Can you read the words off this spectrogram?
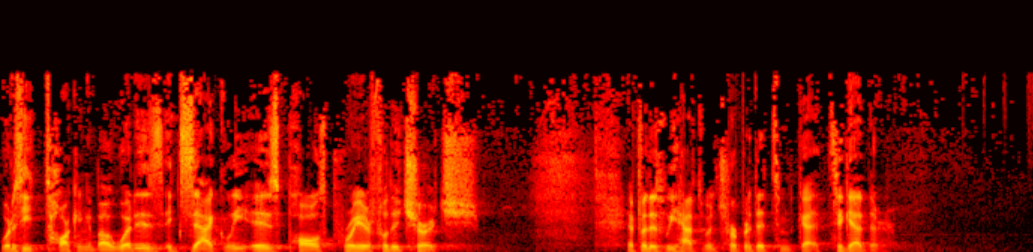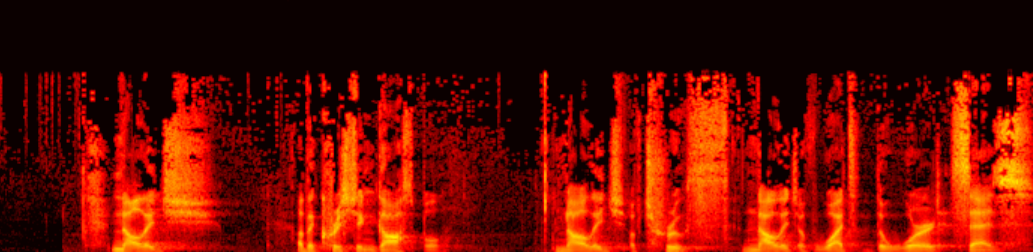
What is he talking about? What is exactly is Paul's prayer for the church? And for this, we have to interpret it together knowledge of the Christian gospel, knowledge of truth, knowledge of what the word says.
